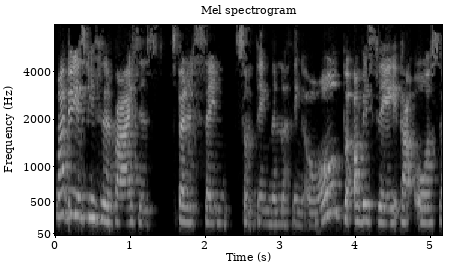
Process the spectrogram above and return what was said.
My biggest piece of advice is it's better to say something than nothing at all. But obviously, that also,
